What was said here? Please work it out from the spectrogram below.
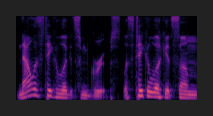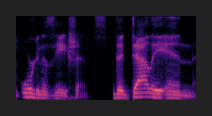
Now let's take a look at some groups. Let's take a look at some organizations that dally in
